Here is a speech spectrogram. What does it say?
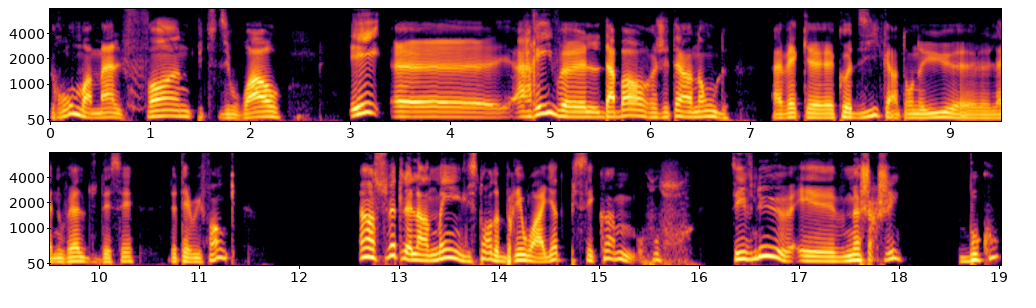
gros moment, le fun, puis tu dis, wow. Et euh, arrive d'abord, j'étais en onde avec Cody quand on a eu la nouvelle du décès de Terry Funk. Ensuite, le lendemain, l'histoire de Bray Wyatt, puis c'est comme. C'est venu et me chercher beaucoup.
